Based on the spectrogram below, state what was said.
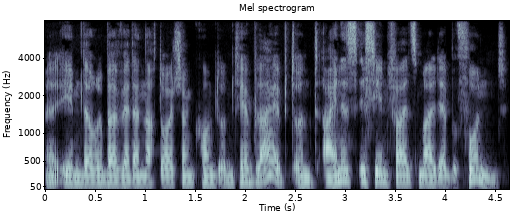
äh, eben darüber, wer dann nach Deutschland kommt und hier bleibt. Und eines ist jedenfalls mal der Befund,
